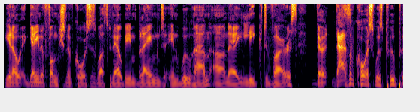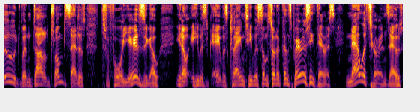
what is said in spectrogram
you know, gain of function, of course, is what's now being blamed in Wuhan on a leaked virus. There, that, of course, was poo pooed when Donald Trump said it four years ago. You know, he was it was claimed he was some sort of conspiracy theorist. Now it turns out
